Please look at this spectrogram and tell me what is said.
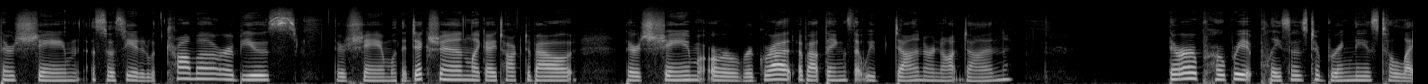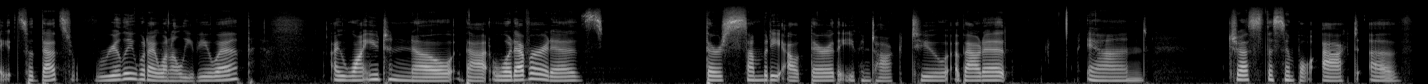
There's shame associated with trauma or abuse, there's shame with addiction, like I talked about. There's shame or regret about things that we've done or not done. There are appropriate places to bring these to light. So that's really what I want to leave you with. I want you to know that whatever it is, there's somebody out there that you can talk to about it. And just the simple act of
